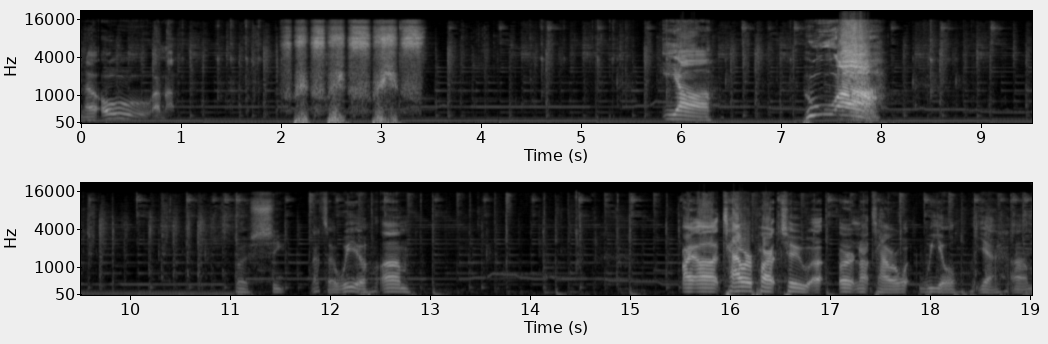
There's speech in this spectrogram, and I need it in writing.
No. Oh, I'm not. Yeah. Hooah! Oh, shoot. That's a wheel. Um. All right, uh, tower part two, uh, or not tower, what, wheel. Yeah. Um,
